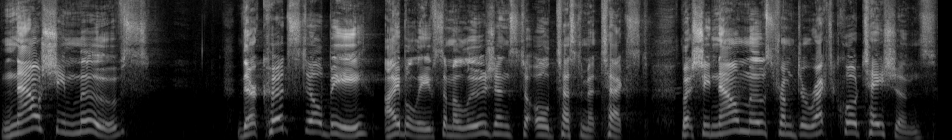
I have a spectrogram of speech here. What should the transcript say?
Now she moves. There could still be, I believe, some allusions to Old Testament text but she now moves from direct quotations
